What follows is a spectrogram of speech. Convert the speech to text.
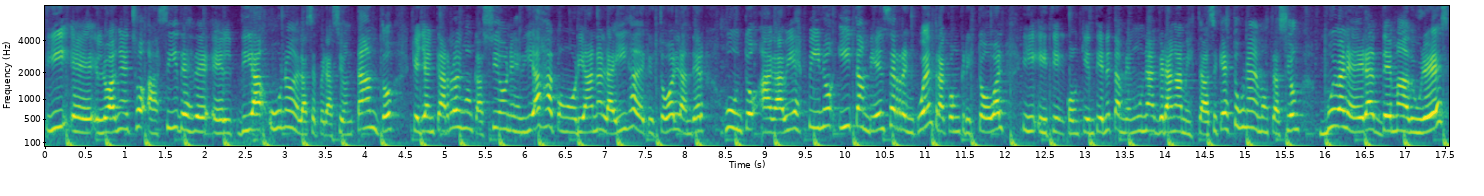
y eh, lo han hecho así desde el día uno de la separación, tanto que Giancarlo en ocasiones viaja con Oriana, la hija de Cristóbal Lander, junto a Gaby Espino y también se reencuentra con Cristóbal y, con quien tiene también una gran amistad. Así que esto es una demostración muy valedera de madurez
